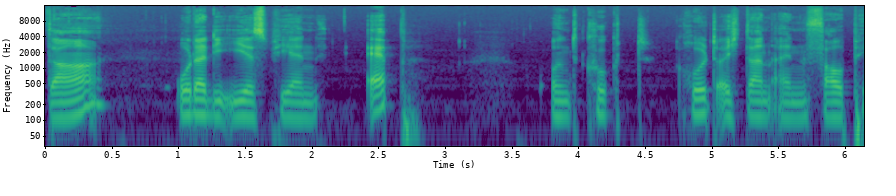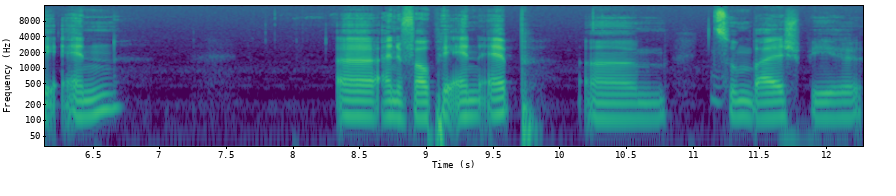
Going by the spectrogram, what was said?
da oder die ESPN App und guckt, holt euch dann einen VPN, äh, eine VPN App, ähm, zum Beispiel,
